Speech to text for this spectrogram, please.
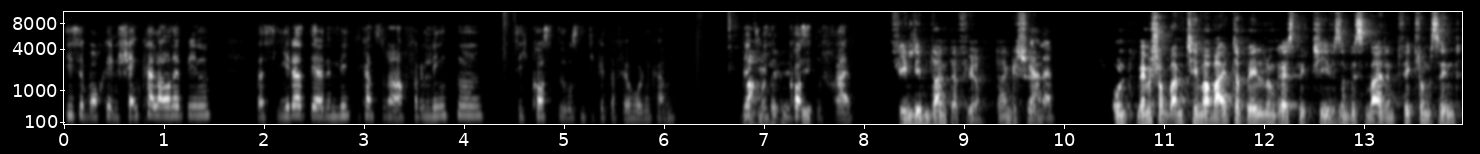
diese Woche in Schenkerlaune bin, dass jeder, der den Link kannst du dann auch verlinken, sich kostenlos ein Ticket dafür holen kann. Wirklich kostenfrei. Vielen lieben Dank dafür. Dankeschön. Gerne. Und wenn wir schon beim Thema Weiterbildung respektive so ein bisschen Weiterentwicklung sind,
